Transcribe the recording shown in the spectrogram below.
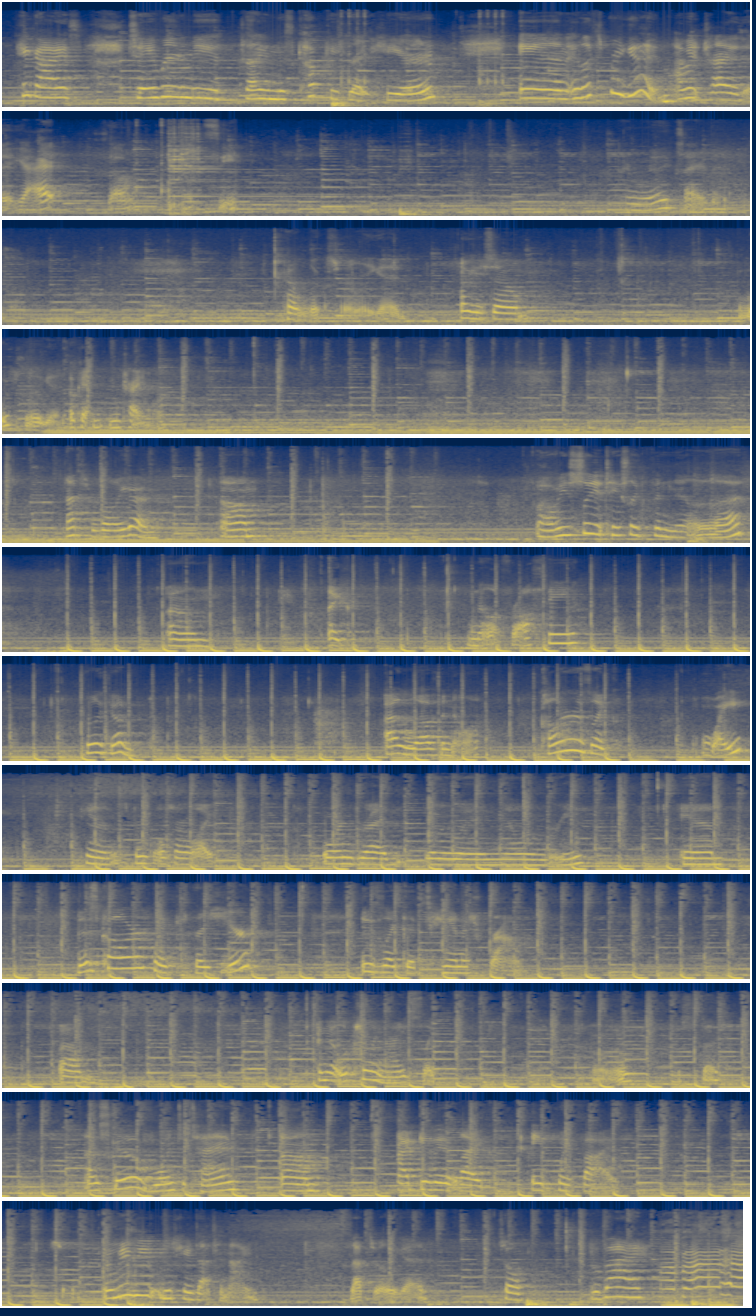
Hey guys, today we're gonna be trying this cupcake right here, and it looks pretty good. I haven't tried it yet, so let's see. I'm really excited. That looks really good. Okay, so it looks really good. Okay, I'm gonna try it now. That's really good. Um, obviously it tastes like vanilla. Um, like vanilla frosting. Really good. I love vanilla. Color is like white and sprinkles are like orange, red, blue, and yellow and green. And this color, like right here, is like a tannish brown. Um, and it looks really nice, like, I don't know, scale of 1 to 10, um, I'd give it like 8.5. So, or maybe we change that to 9. That's really good. So, bye-bye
